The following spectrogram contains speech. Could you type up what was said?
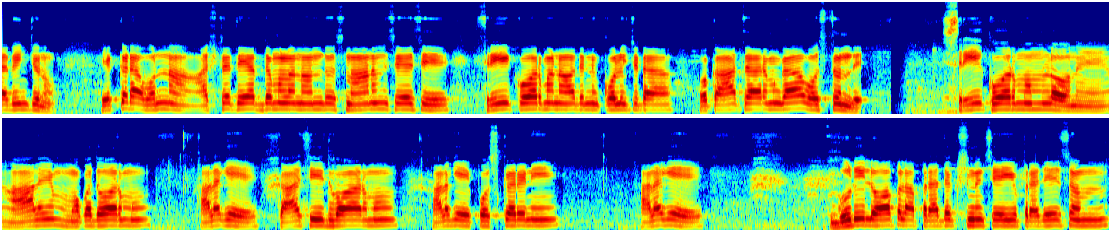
లభించును. ఇక్కడ ఉన్న అష్టతీర్థముల నందు స్నానం చేసి శ్రీకూర్మనాథుని కొలుచుట ఒక ఆచారంగా వస్తుంది. శ్రీకూర్మంలోని ఆలయం ముఖద్వారము అలాగే కాశీద్వారము అలాగే పుష్కరిణి అలాగే గుడి లోపల ప్రదక్షిణ చేయు ప్రదేశం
